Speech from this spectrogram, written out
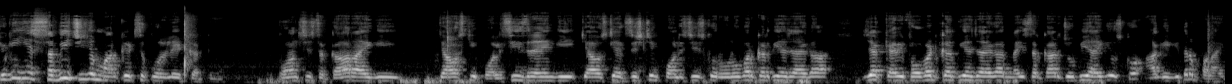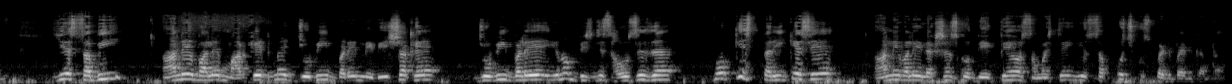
क्योंकि ये सभी चीज़ें मार्केट से कोरिलेट करती हैं। कौन सी सरकार आएगी, क्या उसकी पॉलिसीज़ रहेंगी, क्या उसकी एग्जिस्टिंग पॉलिसीज़ को रोल ओवर कर दिया जाएगा, या कैरी फॉरवर्ड कर दिया जाएगा, नई सरकार जो भी आएगी उसको आगे की तरफ़ बढ़ाएगी। ये सभी आने वाले मार्केट में जो भी बड़े निवेशक हैं, जो भी बड़े यू नो बिज़नेस हाउसेज हैं, वो किस तरीके से आने वाले इलेक्शंस को देखते हैं और समझते हैं, ये सब कुछ उस पर डिपेंड करता है।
